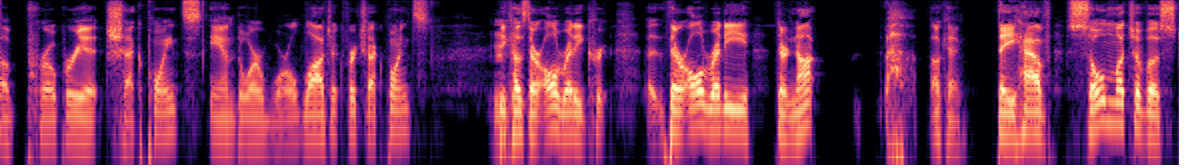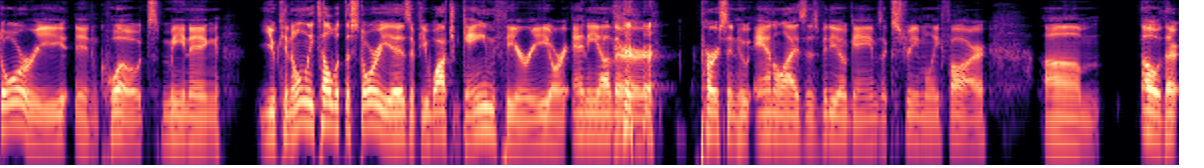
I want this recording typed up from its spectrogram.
appropriate checkpoints and or world logic for checkpoints Mhm. because they're already cr- they're already they're not okay they have so much of a story in quotes meaning you can only tell what the story is if you watch game theory or any other person who analyzes video games extremely far um oh they're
